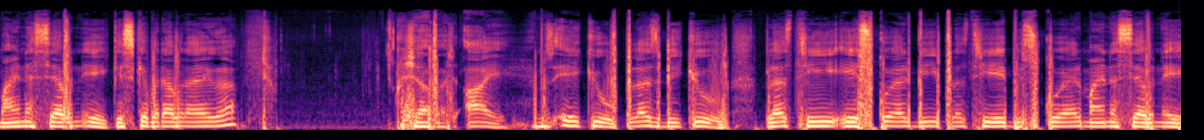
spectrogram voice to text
minus seven A किसके बराबर आएगा? शाबाश I means A cube plus B cube plus three A square B plus three A B square minus seven A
